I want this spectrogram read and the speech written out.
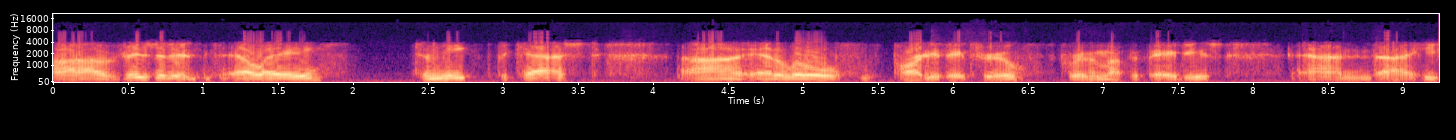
uh, visited L.A. to meet the cast uh, at a little party they threw for the Muppet Babies, and uh, he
